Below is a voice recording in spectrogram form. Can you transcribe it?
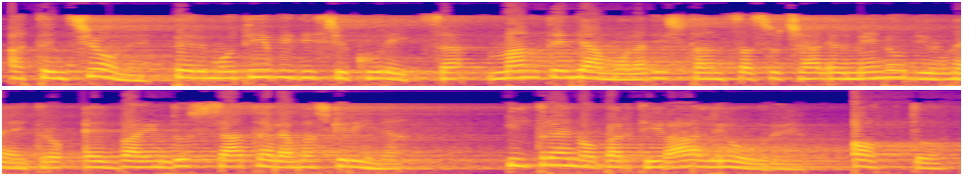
Attenzione, per motivi di sicurezza, manteniamo la distanza sociale almeno di un metro e va indossata la mascherina. Il treno partirà alle ore 8.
